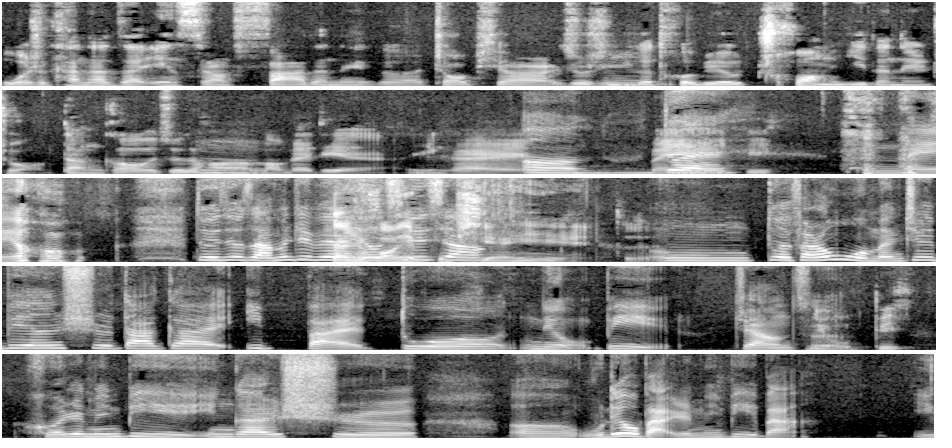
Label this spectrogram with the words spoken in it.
我是看他在 ins 上发的那个照片儿，就是一个特别创意的那种蛋糕，我觉得好像老卖店应该嗯对 没有 对，就咱们这边尤其像便宜对嗯对，反正我们这边是大概一百多纽币这样子，纽币和人民币应该是呃五六百人民币吧。一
